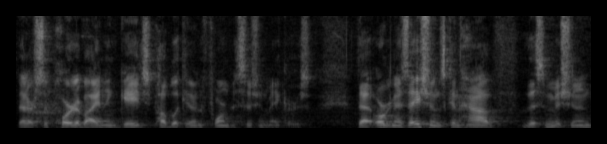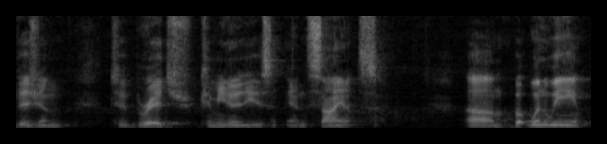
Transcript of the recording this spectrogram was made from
that are supported by an engaged public and informed decision makers. That organizations can have this mission and vision to bridge communities and science. Um, but when we,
